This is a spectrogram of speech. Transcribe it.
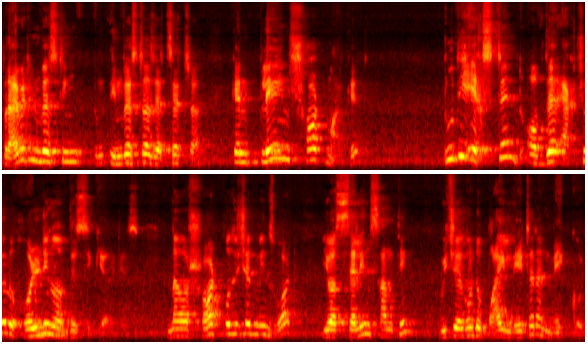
private investing investors, etc., can play in short market to the extent of their actual holding of these securities. Now, a short position means what? You are selling something which you are going to buy later and make good.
